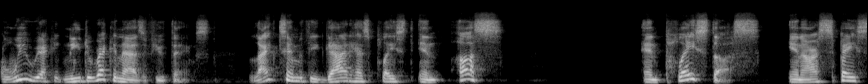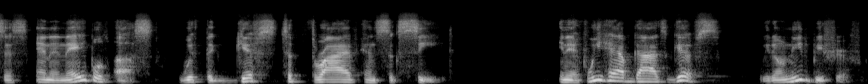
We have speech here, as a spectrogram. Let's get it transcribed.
Well, we rec- need to recognize a few things. Like Timothy, God has placed in us and placed us in our spaces and enabled us with the gifts to thrive and succeed. And if we have God's gifts, we don't need to be fearful.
